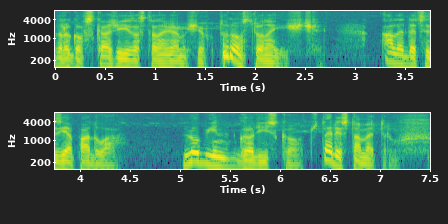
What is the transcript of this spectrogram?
drogowskazie i zastanawiamy się, w którą stronę iść. Ale decyzja padła. Lubin, Grodzisko, 400 metrów.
